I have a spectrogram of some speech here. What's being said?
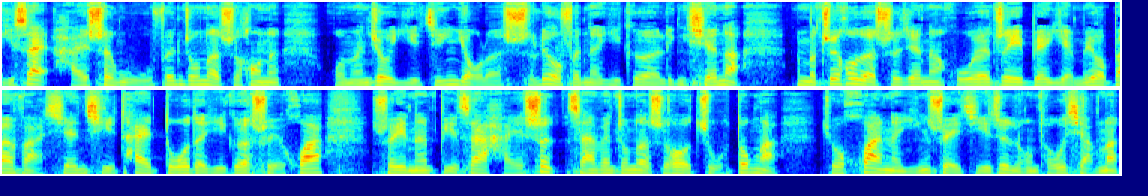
比赛还剩五分钟的时候呢，我们就已经有了十六分的一个领先了。那么最后的时间呢，湖人这一边也没有办法掀起太多的一个水花，所以呢，比赛还剩三分钟的时候，主动啊就换了饮水机阵容投降了。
